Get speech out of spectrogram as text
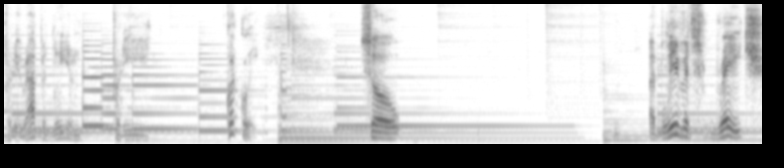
pretty rapidly and pretty quickly. So I believe it's Rach.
